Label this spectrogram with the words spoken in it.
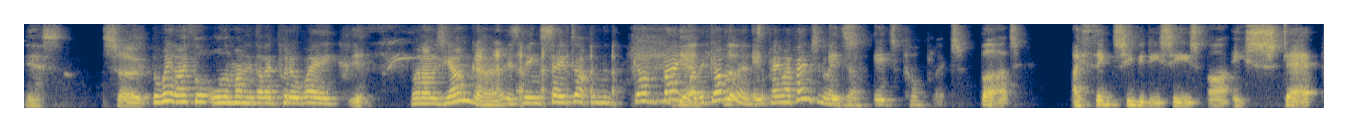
Yes. So But wait, I thought all the money that I put away when I was younger is being saved up in the gov- bank Yeah, by the government look, to pay my pension it's later. it's complex, but I think CBDCs are a step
